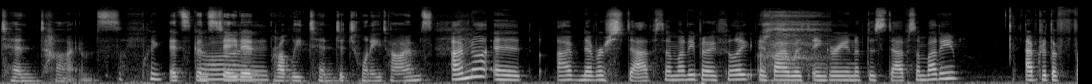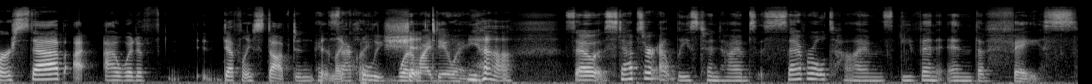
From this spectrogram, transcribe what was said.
10 times. Oh my It's been stated probably 10 to 20 times. I'm not a. I've never stabbed somebody, but I feel like if I was angry enough to stab somebody, after the first stab, I, I would have definitely stopped and been like, "Holy shit! What am I doing?" Yeah. So stabs her at least 10 times, several times, even in the face.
